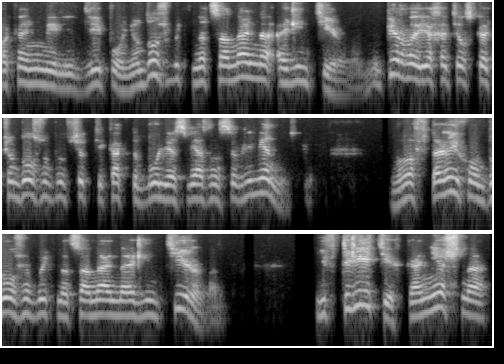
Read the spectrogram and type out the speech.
по крайней мере, для Японии, он должен быть национально ориентирован. Ну, первое, я хотел сказать, он должен быть все-таки как-то более связан с современностью. Во-вторых, он должен быть национально ориентирован. И в-третьих, конечно,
